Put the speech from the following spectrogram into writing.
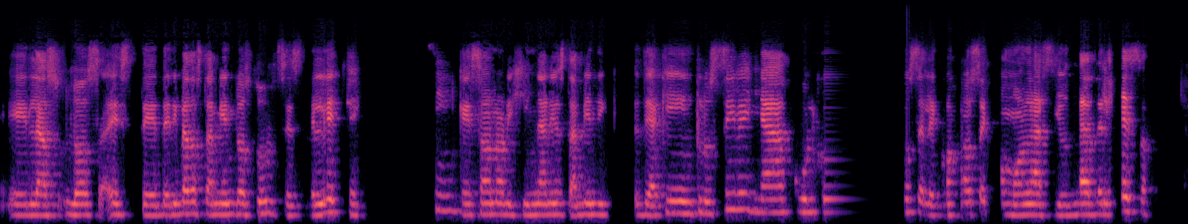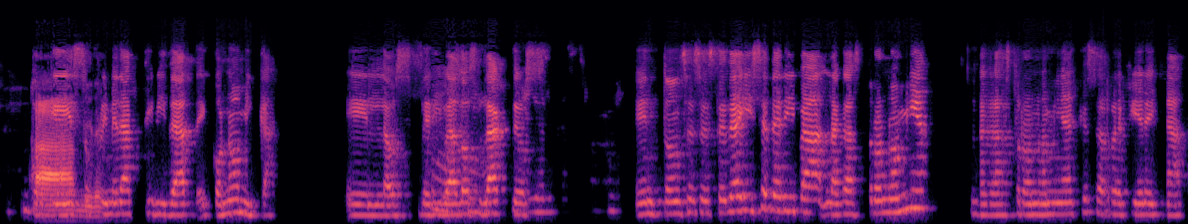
eh, las, los este, derivados también, los dulces de leche, que son originarios también de, aquí. Inclusive ya a Culco se le conoce como la ciudad del queso, porque ah, es su primera actividad económica, eh, los derivados lácteos. Entonces, este, de ahí se deriva la gastronomía la gastronomía que se refiere ya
